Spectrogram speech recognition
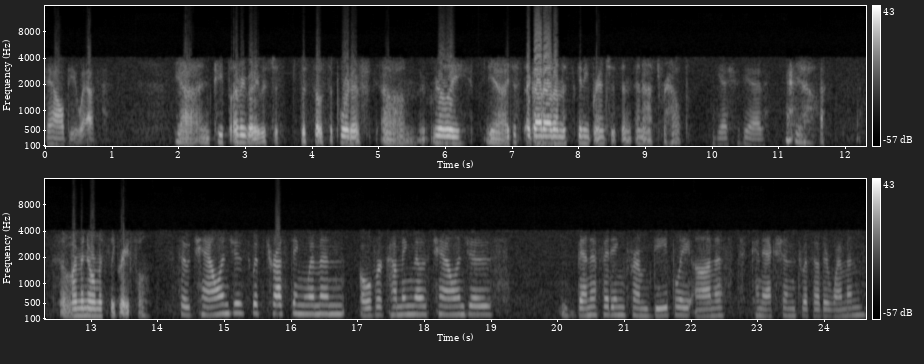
to help you with. Yeah, and people, everybody was just was so supportive. Um, really, yeah. I just I got out on the skinny branches and, and asked for help. Yes, you did. yeah. So I'm enormously grateful. So challenges with trusting women, overcoming those challenges, benefiting from deeply honest connections with other women.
